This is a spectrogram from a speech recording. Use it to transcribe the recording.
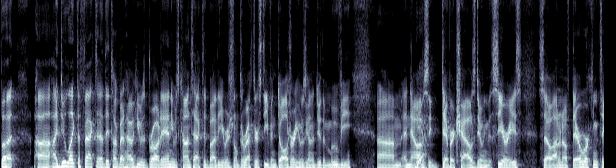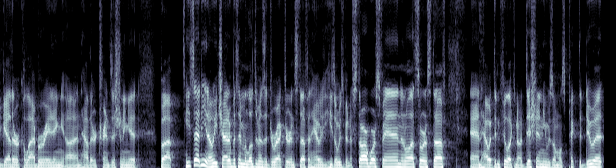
but uh, I do like the fact that they talk about how he was brought in. He was contacted by the original director, Stephen Daldry, who was going to do the movie. Um, and now, obviously, Deborah Chow's doing the series. So I don't know if they're working together collaborating uh, and how they're transitioning it. But he said, you know, he chatted with him and loved him as a director and stuff, and how he's always been a Star Wars fan and all that sort of stuff, and how it didn't feel like an audition. He was almost picked to do it.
